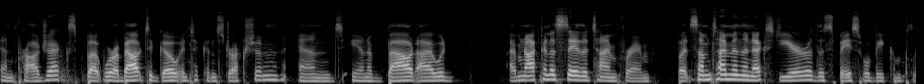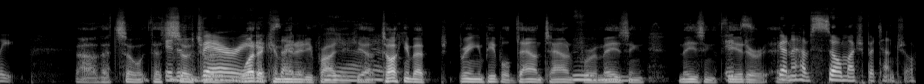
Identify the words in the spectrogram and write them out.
and projects. But we're about to go into construction, and in about I would, I'm not going to say the time frame, but sometime in the next year, the space will be complete. Oh, that's so that's It is so terrific. very What a exciting. community project! Yeah. Yeah. talking about bringing people downtown for Mhm. amazing, amazing theater It's going to have so much potential.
